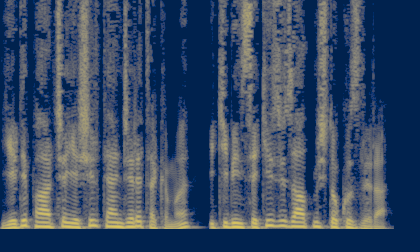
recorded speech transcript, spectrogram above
7 parça yeşil tencere takımı, 2869 lira.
